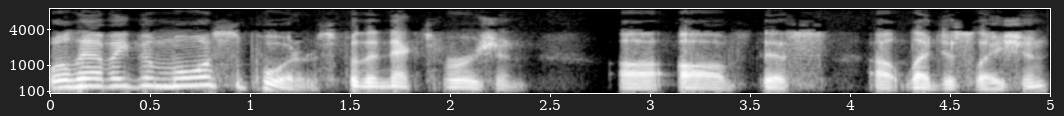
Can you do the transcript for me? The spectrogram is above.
we'll have even more supporters for the next version uh, of this uh, legislation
